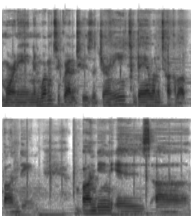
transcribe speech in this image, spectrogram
morning, and welcome to Gratitude is a Journey. Today, I want to talk about bonding. Bonding is uh,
